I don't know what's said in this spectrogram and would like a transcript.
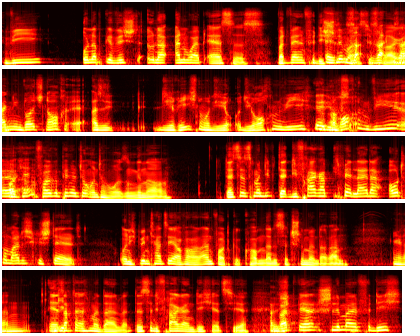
wie unabgewischt oder unwiped asses. Was wäre denn für dich äh, schlimmer, sa- ist die Frage. Sagen die im Deutschen auch, äh, also die riechen oder die, die rochen wie? ja, die Ach rochen wie äh, Okay. vollgepinkelte Unterhosen, genau. Das ist jetzt mal die, die Frage habe ich mir leider automatisch gestellt. Und ich bin tatsächlich auf eine Antwort gekommen, das ist das Schlimme daran. Ja, dann. Er sagt erstmal dein. Das ist ja die Frage an dich jetzt hier. Also Was wäre schlimmer für dich,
